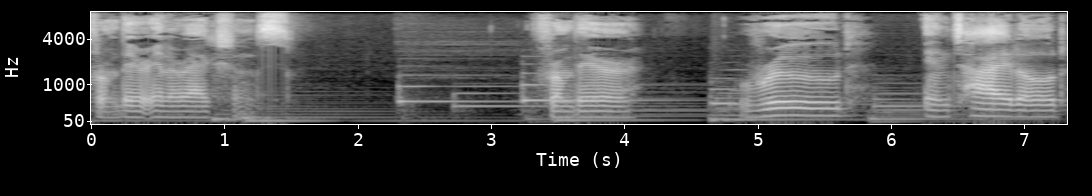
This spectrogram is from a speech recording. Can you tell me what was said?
from their interactions, from their rude, entitled,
